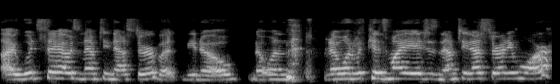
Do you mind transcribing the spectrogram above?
I would say I was an empty nester, but you know, no one, no one with kids my age is an empty nester anymore.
